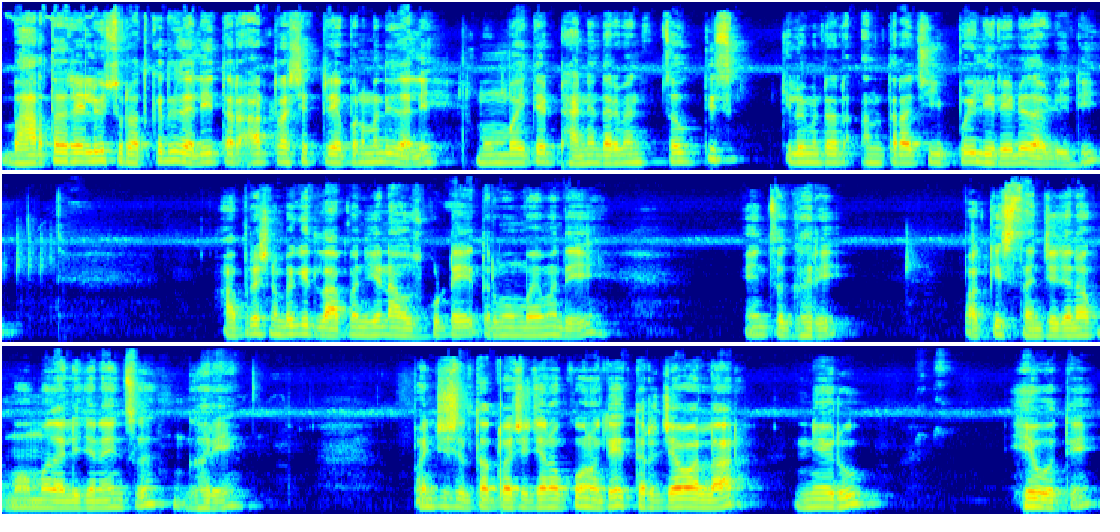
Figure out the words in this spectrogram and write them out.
भारतात रेल्वे सुरुवात कधी झाली? तर अठराशे त्रेपन्नमध्ये झाली. मुंबई ते ठाणे दरम्यान चौतीस किलोमीटर अंतराची पहिली रेल्वे धावली होती. हा प्रश्न बघितला आपण जे हाऊस कुठे आहे? तर मुंबईमध्ये यांचं घर आहे. पाकिस्तानचे जनक मोहम्मद अली जना यांचं घर आहे. पंचशील तत्वाचे जनक कोण होते? तर जवाहरलाल नेहरू हे होते.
